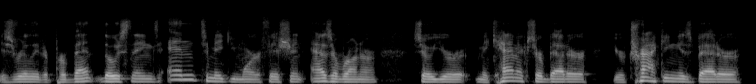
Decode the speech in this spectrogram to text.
is really to prevent those things and to make you more efficient as a runner so your mechanics are better your tracking is better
